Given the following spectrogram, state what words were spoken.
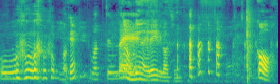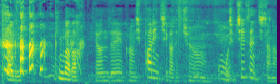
오, 멋, 오케이? 멋진데. 하지만 우리는 LA를 가지. 꺼 빨리. 킹 받아. 야 근데 그럼 18인치가 대충 응. 57cm잖아.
